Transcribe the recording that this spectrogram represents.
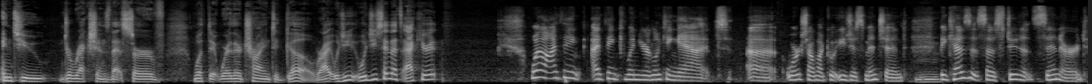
into directions that serve what they, where they're trying to go right would you would you say that's accurate well i think i think when you're looking at uh, workshop like what you just mentioned mm-hmm. because it's so student centered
